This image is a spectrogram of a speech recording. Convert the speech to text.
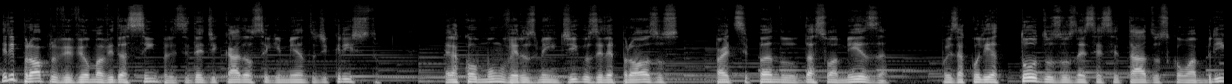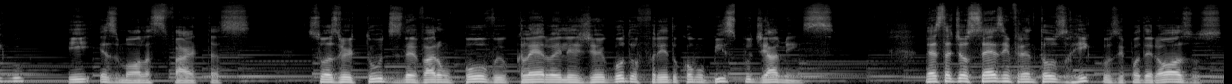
Ele próprio viveu uma vida simples e dedicada ao seguimento de Cristo. Era comum ver os mendigos e leprosos participando da sua mesa, pois acolhia todos os necessitados com abrigo e esmolas fartas. Suas virtudes levaram o povo e o clero a eleger Godofredo como bispo de Amiens. Nesta diocese enfrentou os ricos e poderosos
